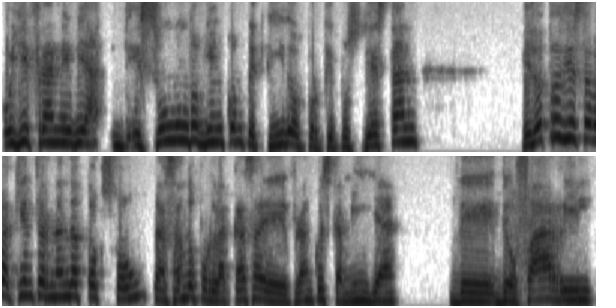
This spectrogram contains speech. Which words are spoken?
Oye, Fran Evia, es un mundo bien competido porque pues ya están... El otro día estaba aquí en Fernanda Talks Home, pasando por la casa de Franco Escamilla, de, de O'Farrill,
